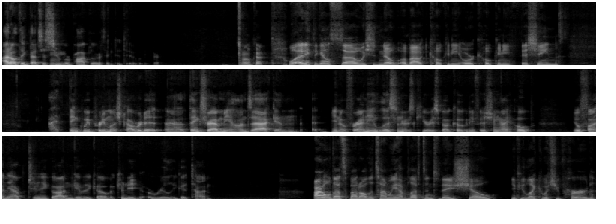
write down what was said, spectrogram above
I don't think that's a mm-hmm. super mm-hmm. popular thing to do either. Okay. Well, anything else uh, we should know about kokanee or kokanee fishing? I think we pretty much covered it. Uh, thanks for having me on, Zach. And you know, for any listeners curious about kokanee fishing, I hope you'll find the opportunity to go out and give it a go. It can be a really good time. All right. Well, that's about all the time we have left in today's show. If you liked what you've heard,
